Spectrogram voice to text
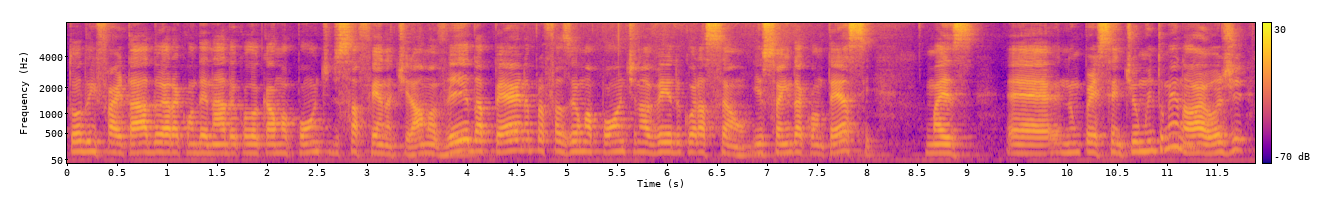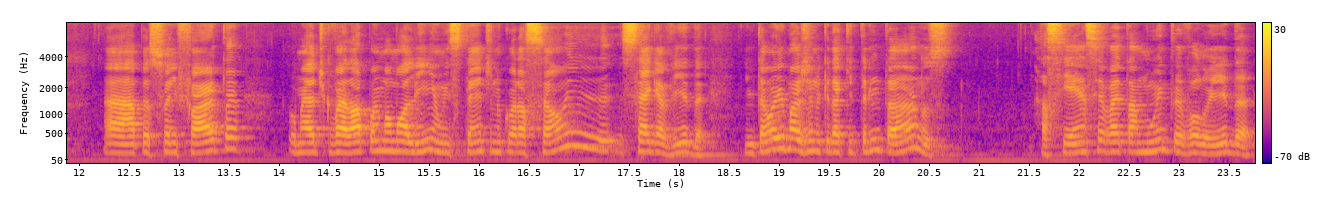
todo infartado era condenado a colocar uma ponte de safena, tirar uma veia da perna para fazer uma ponte na veia do coração. Isso ainda acontece, mas é, num percentil muito menor. Hoje a pessoa infarta, o médico vai lá, põe uma molinha, um estente no coração e segue a vida. Então eu imagino que daqui 30 anos a ciência vai estar muito evoluída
